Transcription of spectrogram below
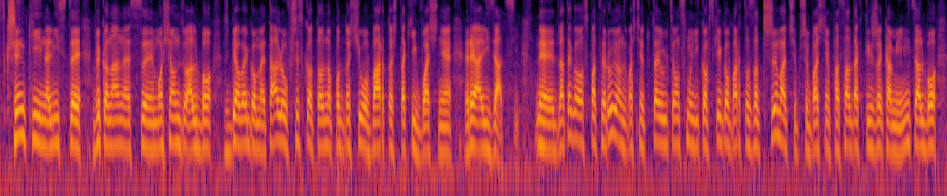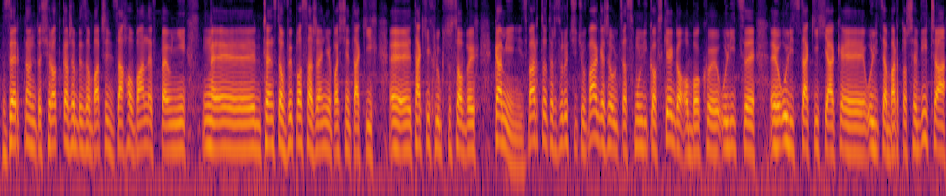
skrzynki na listy wykonane z mosiądzu albo z białego metalu. Wszystko to no, podnosiło wartość takich właśnie realizacji. E, Dlatego spacerując właśnie tutaj ulicą Smulikowskiego warto zatrzymać się przy właśnie fasadach tychże kamienic albo zerknąć do środka, żeby zobaczyć zachowane w pełni e, często wyposażenie właśnie takich, e, takich luksusowych kamienic. Warto też zwrócić uwagę, że ulica Smulikowskiego obok ulicy, ulic takich jak ulica Bartoszewicza,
